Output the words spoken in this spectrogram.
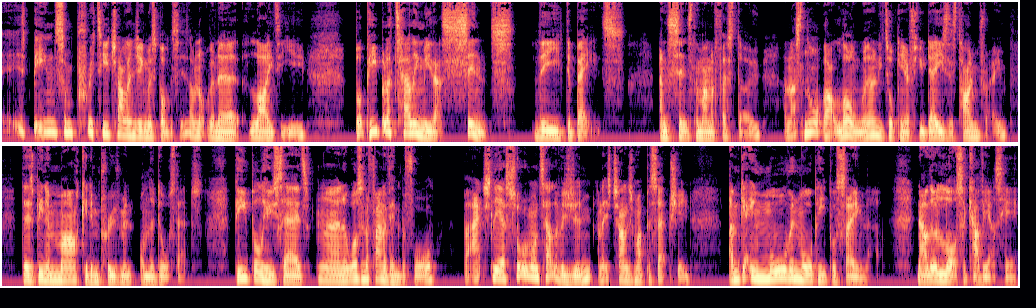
it's been some pretty challenging responses. I'm not going to lie to you. But people are telling me that since the debates, and since the manifesto, and that's not that long, we're only talking a few days as time frame, there's been a marked improvement on the doorsteps. People who said, and I wasn't a fan of him before, but actually I saw him on television and it's challenged my perception. I'm getting more and more people saying that. Now, there are lots of caveats here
